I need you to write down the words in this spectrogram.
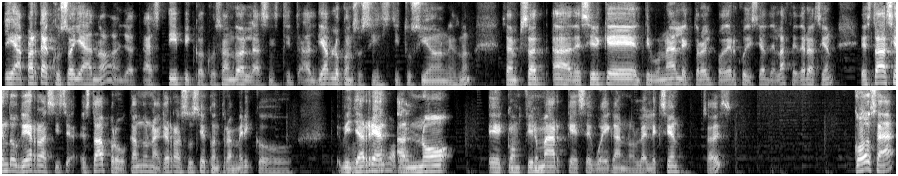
y aparte acusó ya, ¿no? Ya es típico, acusando a las al diablo con sus instituciones, ¿no? O sea, empezó a, a decir que el Tribunal Electoral del Poder Judicial de la Federación estaba haciendo guerra estaba provocando una guerra sucia contra Américo Villarreal al no eh, confirmar que ese güey ganó la elección, ¿sabes? Cosa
